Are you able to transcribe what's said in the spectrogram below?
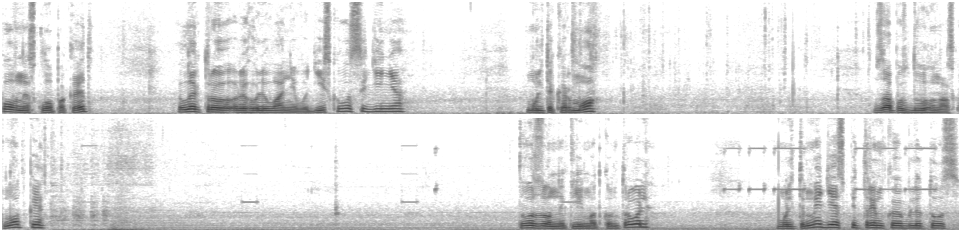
повний склопакет, електрорегулювання водійського сидіння, мультикермо, запуск двигуна з кнопки, двозонний клімат-контроль, мультимедіа з підтримкою Bluetooth.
